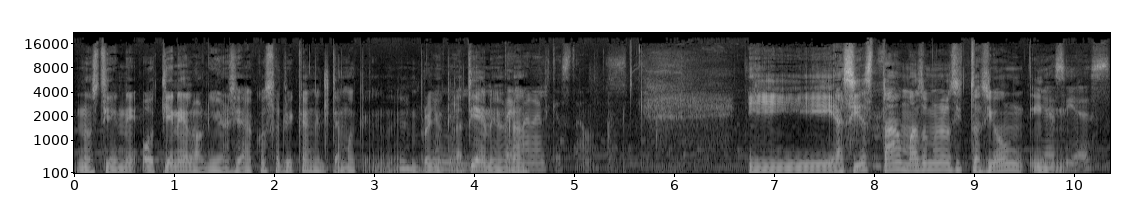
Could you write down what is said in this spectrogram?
nos tiene o tiene la Universidad de Costa Rica en el tema que, el embrollo que la tiene, ¿verdad? en el que estamos. Y así está más o menos la situación. Y, así es.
